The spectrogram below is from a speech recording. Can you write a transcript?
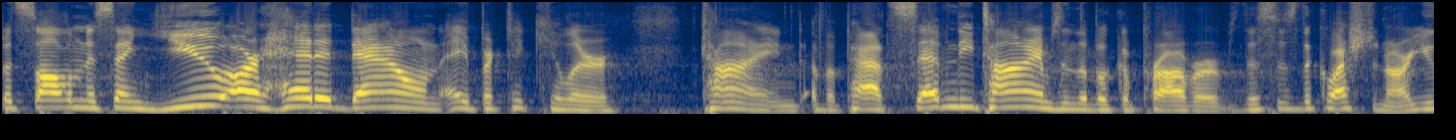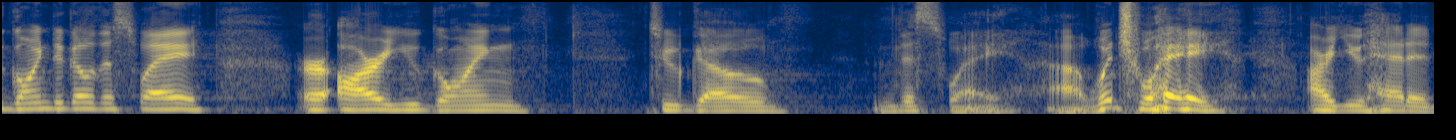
But Solomon is saying, you are headed down a particular kind of a path. 70 times in the book of Proverbs, this is the question Are you going to go this way or are you going to go this way? Uh, which way are you headed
